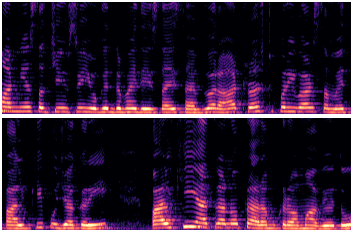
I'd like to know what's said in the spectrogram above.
માન્ય સચિવ શ્રી યોગેન્દ્રભાઈ દેસાઈ સાહેબ દ્વારા ટ્રસ્ટ પરિવાર સમેત પાલખી પૂજા કરી પાલખી યાત્રાનો પ્રારંભ કરવામાં આવ્યો હતો.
